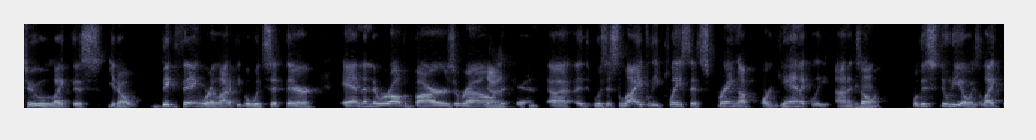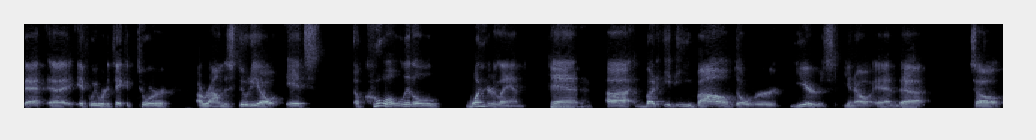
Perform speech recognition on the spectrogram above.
to like this, you know, big thing where a lot of people would sit there and then there were all the bars around yeah. and uh, it was this lively place that sprang up organically on its mm-hmm. own well this studio is like that uh, if we were to take a tour around the studio it's a cool little wonderland mm. and uh, but it evolved over years, you know, and yeah. uh, so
